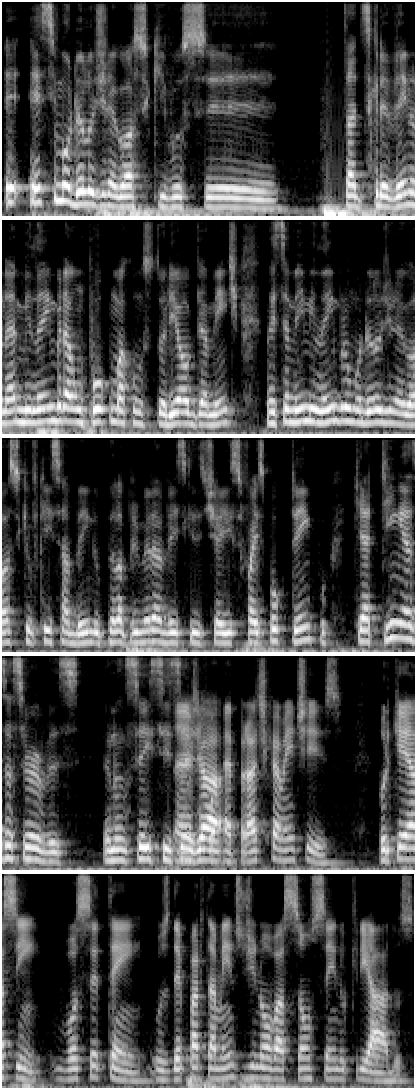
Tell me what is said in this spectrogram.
Esse modelo de negócio que você está descrevendo, né? Me lembra um pouco uma consultoria, obviamente, mas também me lembra um modelo de negócio que eu fiquei sabendo pela primeira vez que existia isso faz pouco tempo, que é Team as a Service. Eu não sei se você é, já. É praticamente isso. Porque, assim, você tem os departamentos de inovação sendo criados.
